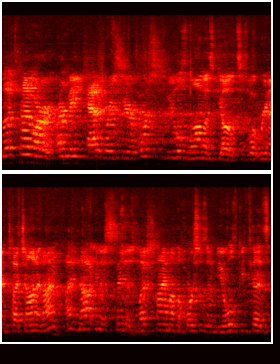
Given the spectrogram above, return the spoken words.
So that's kind of our, our main categories here, horses, mules, llamas, goats is what we're gonna touch on. And I'm, I'm not gonna spend as much time on the horses and mules because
